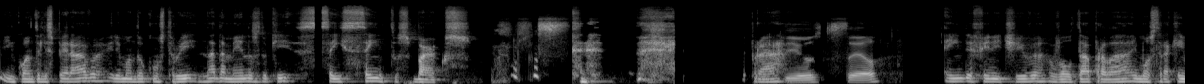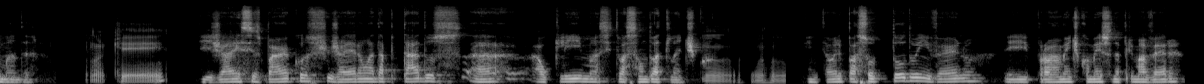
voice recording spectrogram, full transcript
Enquanto ele esperava, ele mandou construir nada menos do que 600 barcos. pra, Deus do céu. Em definitiva, voltar para lá e mostrar quem manda. Ok. E já esses barcos já eram adaptados a, ao clima, à situação do Atlântico. Hum, uhum. Então ele passou todo o inverno e provavelmente começo da primavera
